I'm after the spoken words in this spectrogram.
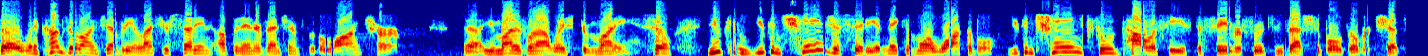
So when it comes to longevity, unless you're setting up an intervention for the long term, uh, you might as well not waste your money. So you can you can change a city and make it more walkable. You can change food policies to favor fruits and vegetables over chips,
